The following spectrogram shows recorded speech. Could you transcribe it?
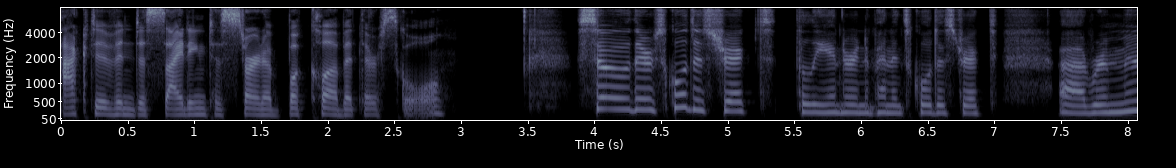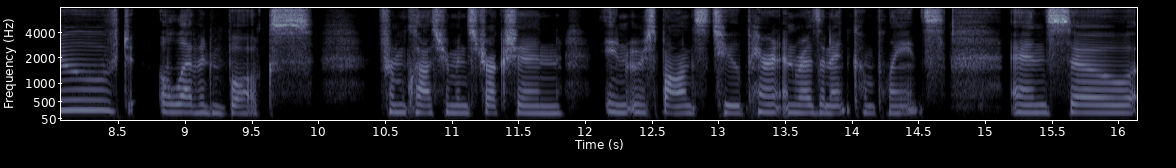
active in deciding to start a book club at their school? So, their school district, the Leander Independent School District, uh, removed 11 books from classroom instruction in response to parent and resident complaints. And so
